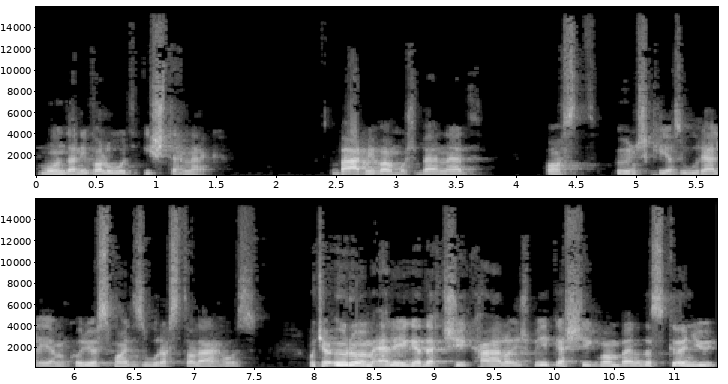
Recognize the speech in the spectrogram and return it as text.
mondani valód Istennek? Bármi van most benned, azt önts ki az Úr elé, amikor jössz majd az Úr asztalához. Hogyha öröm, elégedettség, hála és békesség van benned, az könnyű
